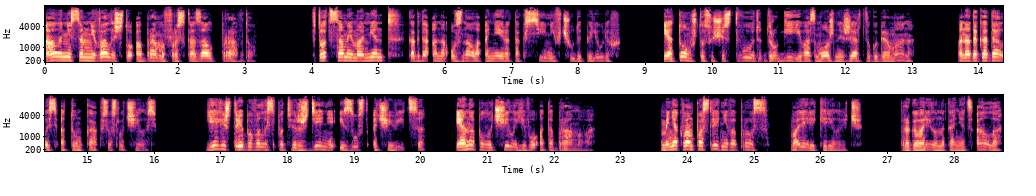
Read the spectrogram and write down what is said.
Алла не сомневалась, что Абрамов рассказал правду. В тот самый момент, когда она узнала о нейротоксине в чудо-пилюлях и о том, что существуют другие возможные жертвы Губермана, она догадалась о том, как все случилось. Ей лишь требовалось подтверждение из уст очевидца, и она получила его от Абрамова. «У меня к вам последний вопрос, Валерий Кириллович», — проговорила, наконец, Алла,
